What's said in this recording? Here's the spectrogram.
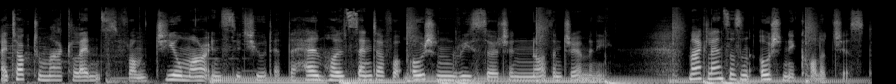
I talked to Mark Lenz from Geomar Institute at the Helmholtz Center for Ocean Research in northern Germany. Mark Lenz is an ocean ecologist.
